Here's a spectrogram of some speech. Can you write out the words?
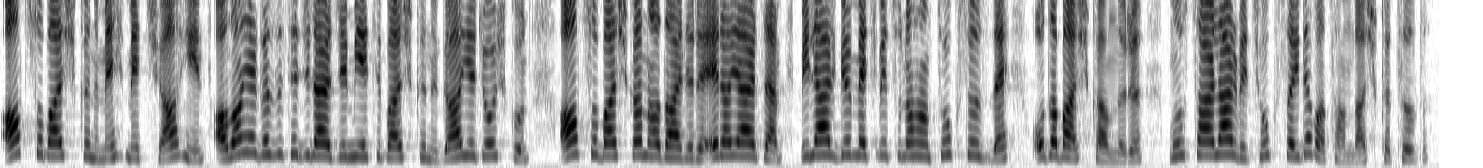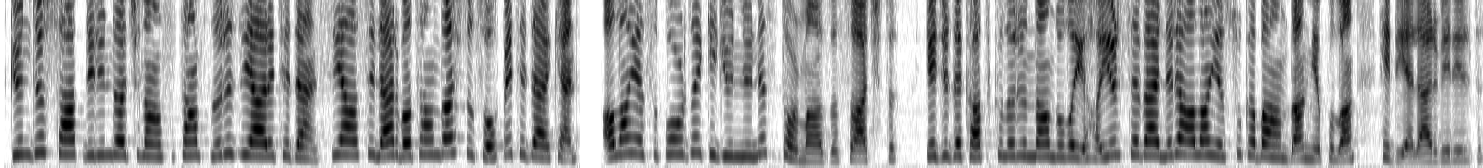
Altso Başkanı Mehmet Şahin, Alanya Gazeteciler Cemiyeti Başkanı Gaye Coşkun, Altso Başkan adayları Eray Erdem, Bilal Gömeç ve Tunahan Toksöz'de oda başkanları, muhtarlar ve çok çok sayıda vatandaş katıldı. Gündüz saatlerinde açılan standları ziyaret eden siyasiler vatandaşla sohbet ederken Alanya Spor'da iki günlüğüne spor mağazası açtı. Gecede katkılarından dolayı hayırseverlere Alanya Su Kabağı'ndan yapılan hediyeler verildi.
